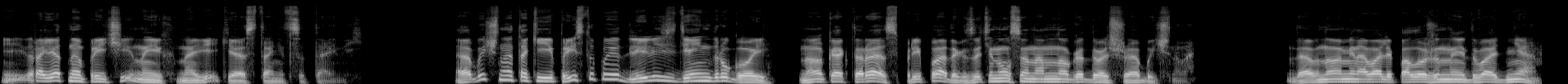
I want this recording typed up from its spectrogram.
и, вероятно, причина их навеки останется тайной. Обычно такие приступы длились день-другой, но как-то раз припадок затянулся намного дольше обычного. Давно миновали положенные два дня,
